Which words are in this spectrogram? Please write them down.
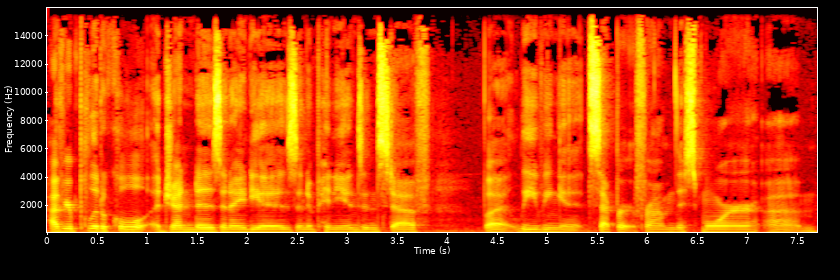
have your political agendas and ideas and opinions and stuff, but leaving it separate from this more um,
